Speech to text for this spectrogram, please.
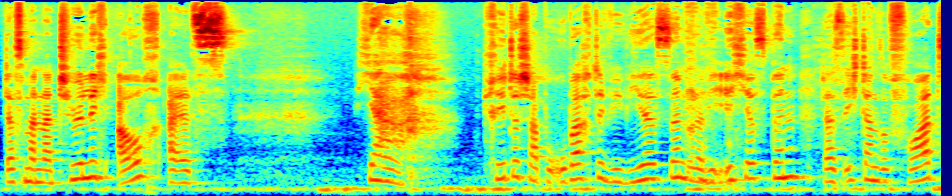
dass man natürlich auch als, ja, kritischer Beobachter, wie wir es sind oder wie ich es bin, dass ich dann sofort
